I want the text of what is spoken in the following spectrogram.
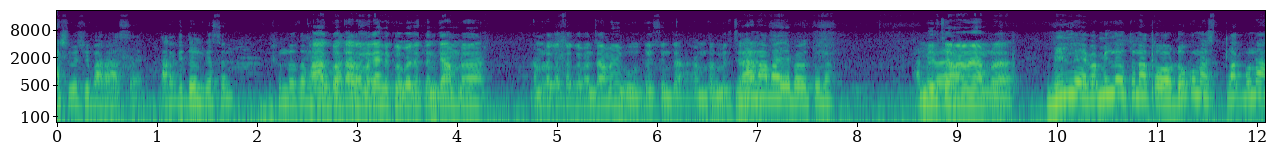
আশি বেশি বাড়া আছে। তারা কি দিন গেছেন সুন্দর তো গো তারা লাগে কইবা যেতেন কি আমরা আমরা কত কইবেন? জামাই বউ দুই আমরা মিলছে না না? ভাই এবার হইতো না। মিলছে না আমরা? মিললে এবার হতো না তো ডকুমেন্টস লাগবো না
